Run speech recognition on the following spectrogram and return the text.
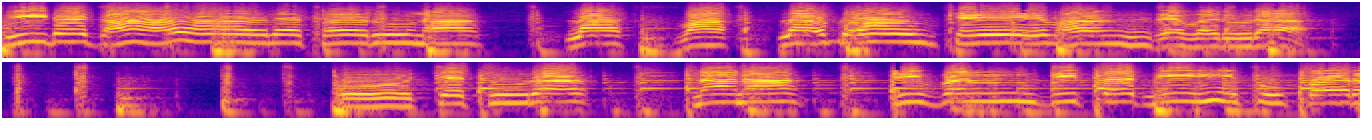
విడదాల కరుణ ల వా బ్రోచేవారెవరురా? ఓ చతుర నానా నిబంధిత నీకు పర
